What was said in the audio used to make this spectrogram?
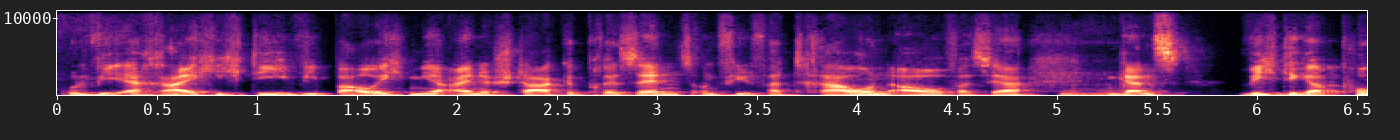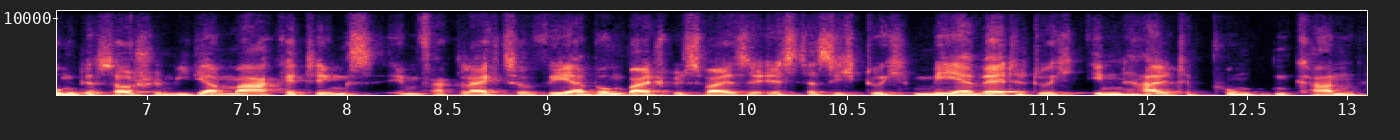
Und wie erreiche ich die? Wie baue ich mir eine starke Präsenz und viel Vertrauen auf, was ja mhm. ein ganz wichtiger Punkt des Social Media Marketings im Vergleich zur Werbung beispielsweise ist, dass ich durch Mehrwerte, durch Inhalte punkten kann.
